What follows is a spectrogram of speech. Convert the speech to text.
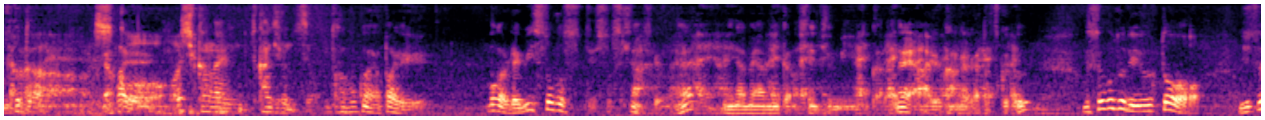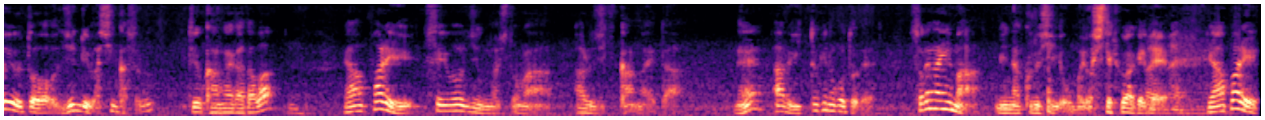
ことはね少し考え感じるんですよ。だから僕はやっぱり僕はレヴィ・ストロスっていう人好きなんですけどね、はいはい、南アメリカの先住民からねああいう考え方作る。でそういうことで言うと実を言うと人類は進化するっていう考え方は、やっぱり西洋人の人がある時期考えたねある一時のことでそれが今みんな苦しい思いをしてるわけで、はいはい、やっぱり、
